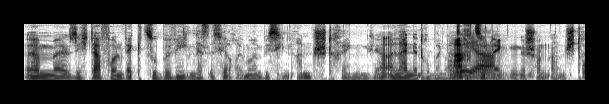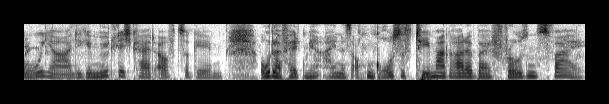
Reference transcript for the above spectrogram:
ähm, sich davon wegzubewegen, bewegen, das ist ja auch immer ein bisschen anstrengend. Ja? Allein darüber oh, nachzudenken ja. ist schon anstrengend. Oh ja, die Gemütlichkeit aufzugeben. Oh, da fällt mir ein, ist auch ein großes Thema gerade bei Frozen 2.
